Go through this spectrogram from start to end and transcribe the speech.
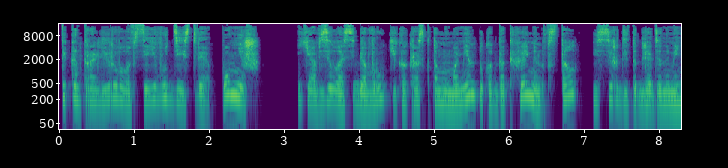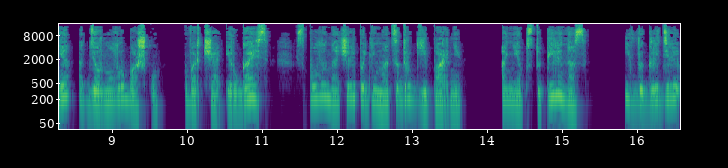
Ты контролировала все его действия, помнишь?» Я взяла себя в руки как раз к тому моменту, когда Тхэмин встал и, сердито глядя на меня, отдернул рубашку. Ворча и ругаясь, с пола начали подниматься другие парни. Они обступили нас и выглядели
